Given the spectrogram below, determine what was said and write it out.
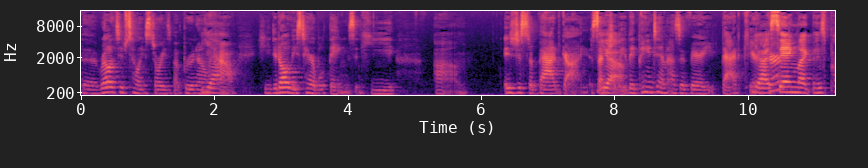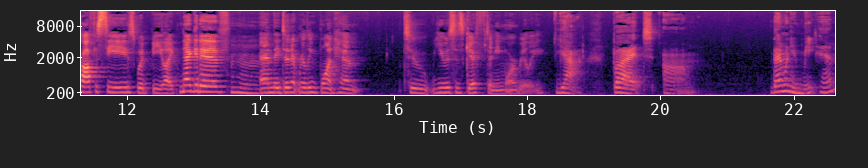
the relatives telling stories about Bruno and how he did all these terrible things and he um, is just a bad guy essentially. Yeah. They paint him as a very bad character. Yeah, saying like his prophecies would be like negative, Mm-hmm. and they didn't really want him to use his gift anymore, really. Yeah, but um, then when you meet him,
